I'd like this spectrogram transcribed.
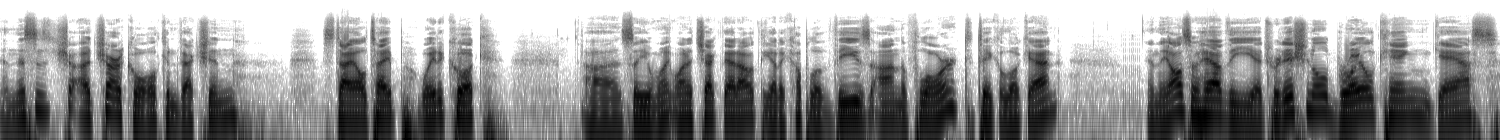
And this is ch- a charcoal convection style type way to cook. Uh, so you might want to check that out. They got a couple of these on the floor to take a look at. And they also have the uh, traditional Broil King gas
